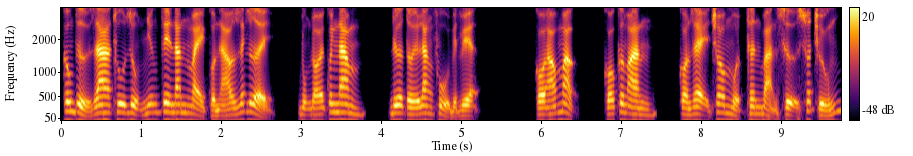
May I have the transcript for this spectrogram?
Công tử ra thu dụng những tên ăn mày quần áo rách rưởi, bụng đói quanh năm, đưa tới lăng phủ biệt viện. Có áo mặc, có cơm ăn, còn dạy cho một thân bản sự xuất chúng,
